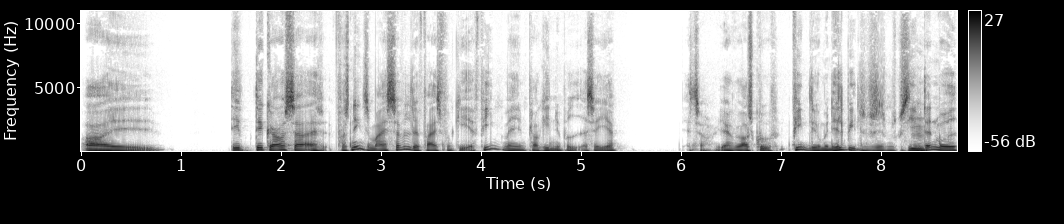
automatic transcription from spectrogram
Og øh, det, det gør så, at for sådan en som mig, så vil det faktisk fungere fint med en plug-in hybrid. Altså, jeg altså, jeg vil også kunne fint leve med en elbil, hvis man skulle sige mm. den måde,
